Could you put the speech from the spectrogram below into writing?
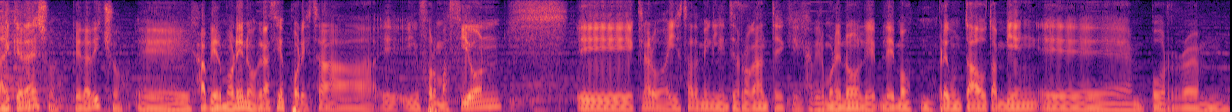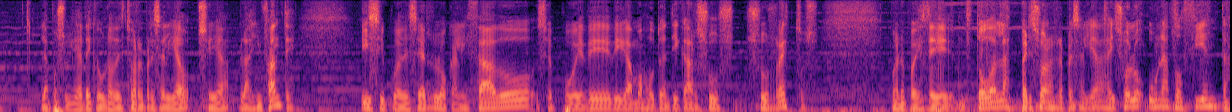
Ahí queda eso, queda dicho. Eh, Javier Moreno, gracias por esta eh, información. Eh, claro, ahí está también el interrogante que Javier Moreno le, le hemos preguntado también por em, la posibilidad de que uno de estos represaliados sea Blas Infante. Y si puede ser localizado, se puede, digamos, autenticar sus, sus restos. Bueno, pues de todas las personas represaliadas hay solo unas 200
